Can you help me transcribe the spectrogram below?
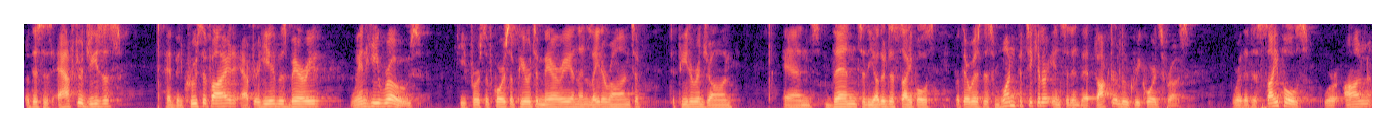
But this is after Jesus had been crucified, after he was buried. When he rose, he first, of course, appeared to Mary and then later on to, to Peter and John and then to the other disciples. But there was this one particular incident that Dr. Luke records for us where the disciples were on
